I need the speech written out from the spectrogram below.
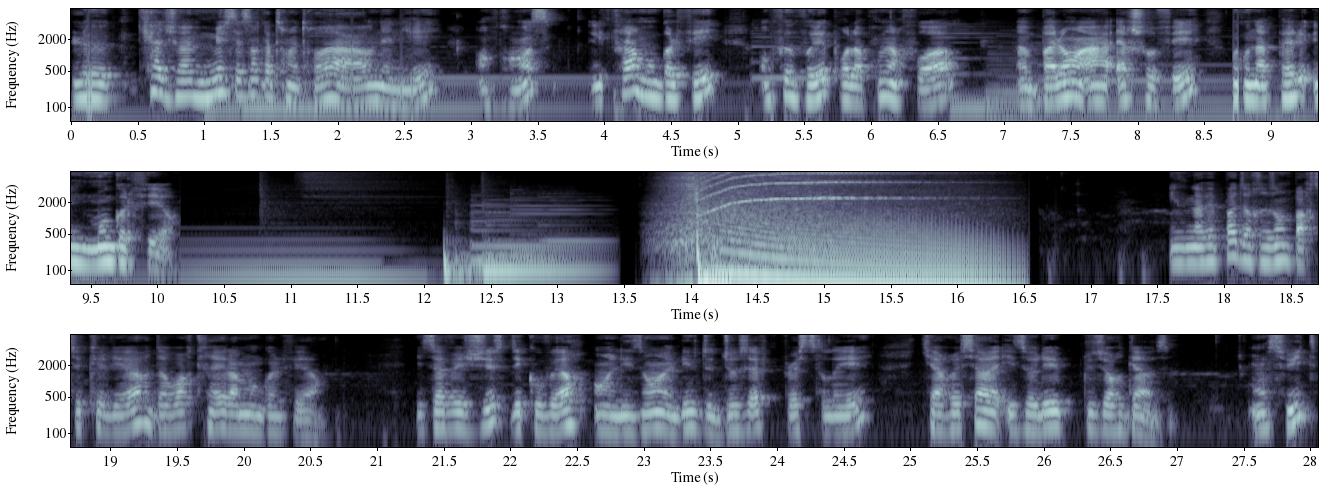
Le 4 juin 1783 à Annonay, en France, les frères Montgolfier ont fait voler pour la première fois un ballon à air chauffé qu'on appelle une montgolfière. Ils n'avaient pas de raison particulière d'avoir créé la montgolfière. Ils avaient juste découvert en lisant un livre de Joseph Priestley qui a réussi à isoler plusieurs gaz. Ensuite,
